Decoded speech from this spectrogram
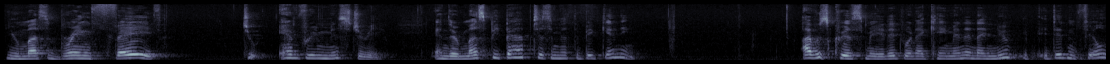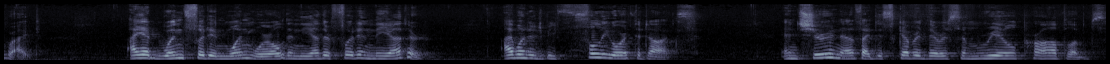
You must bring faith to every mystery. And there must be baptism at the beginning. I was chrismated when I came in and I knew it, it didn't feel right. I had one foot in one world and the other foot in the other. I wanted to be fully orthodox. And sure enough, I discovered there were some real problems.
